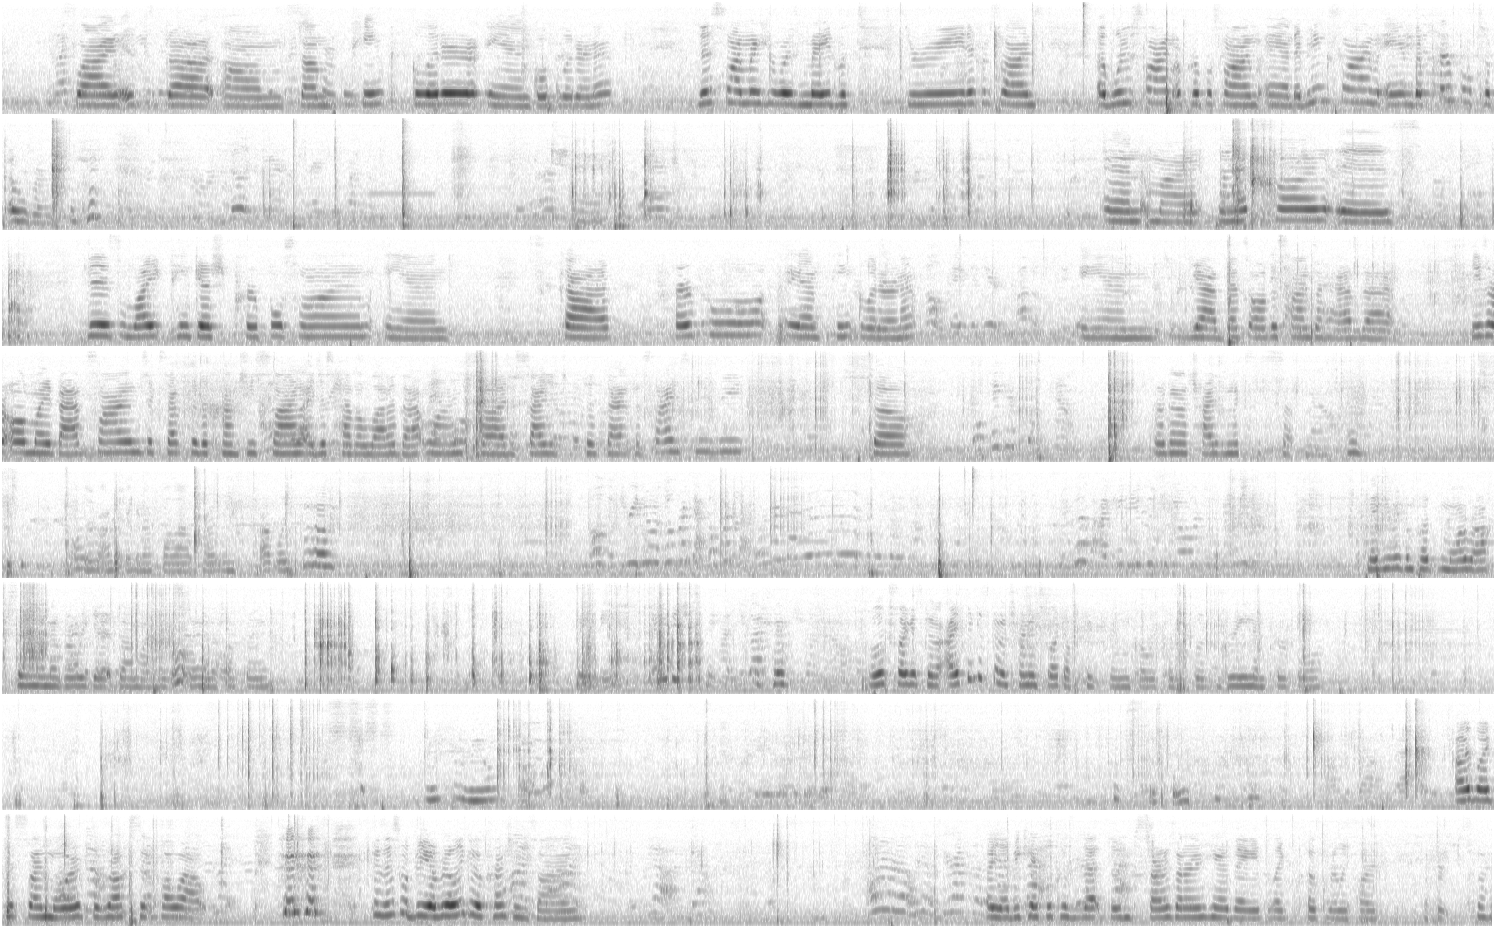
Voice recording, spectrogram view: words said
slime. It's got um, some pink glitter and gold glitter in it. This slime right here was made with three different slimes a blue slime, a purple slime, and a pink slime, and the purple took over. And my the next slime is this light pinkish purple slime, and it's got purple and pink glitter in it. Oh, And yeah, that's all the slimes I have that. These are all my bad slimes except for the crunchy slime. I just have a lot of that one. So I decided to put that in the slime smoothie. So we're going to try to mix this up now. All the rocks are going to fall out probably. Probably. oh, the tree doors, don't break that, don't break that. Maybe we can put more rocks in whenever we get it done, like mixed oh. in or something. Maybe. Maybe just maybe. it looks like it's gonna, I think it's gonna turn into like a pink green color because the green and purple. real? Looks so cool. I'd like this slime more if the rocks didn't fall out. Because this would be a really good crunching slime. Oh yeah, be careful because that the stars that are in here, they like poke really hard.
